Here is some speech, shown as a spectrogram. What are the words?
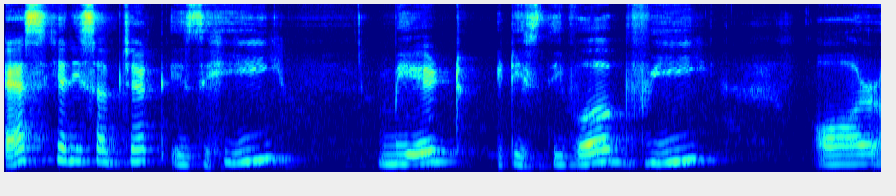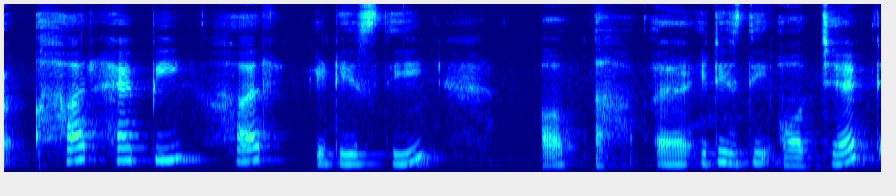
S यानी subject is he made it is the verb V और her happy her it is the it is the object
